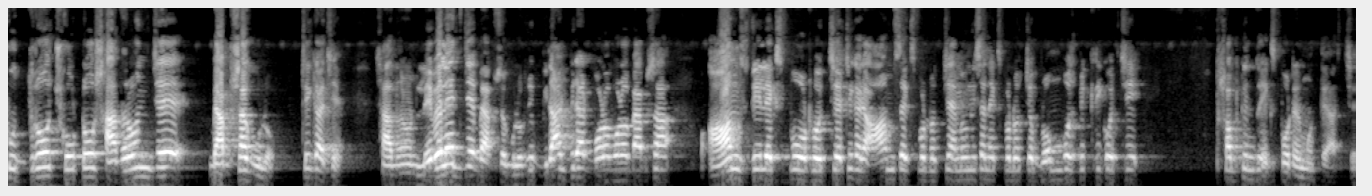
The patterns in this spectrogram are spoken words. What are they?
ক্ষুদ্র, ছোট, সাধারণ যে ব্যবসাগুলো ঠিক আছে? সাধারণ লেভেলের যে ব্যবসাগুলো বিরাট বিরাট বড় বড় ব্যবসা আর্মস ডিল এক্সপোর্ট হচ্ছে, ঠিক আছে? আর্মস এক্সপোর্ট হচ্ছে অ্যামিউনিশন এক্সপোর্ট হচ্ছে, ব্রহ্মোস বিক্রি করছি, সব কিন্তু এক্সপোর্টের মধ্যে আসছে,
